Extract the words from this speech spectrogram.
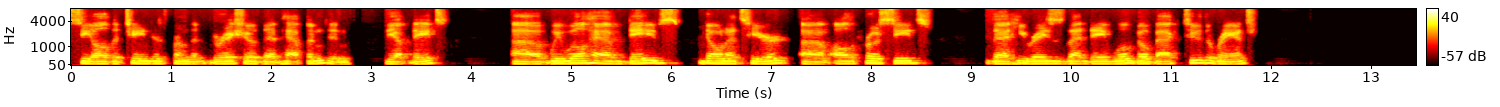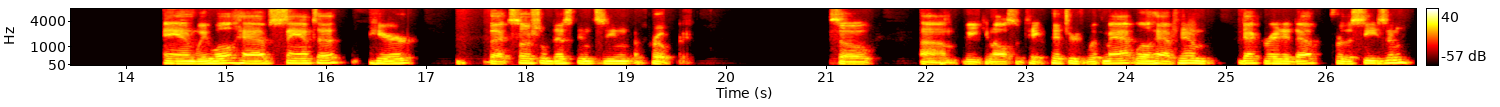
see all the changes from the derecho that happened and the updates. Uh, we will have Dave's Donuts here. Um, all the proceeds that he raises that day will go back to the ranch. And we will have Santa here but social distancing appropriate. So um, we can also take pictures with Matt. We'll have him decorated up for the season.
